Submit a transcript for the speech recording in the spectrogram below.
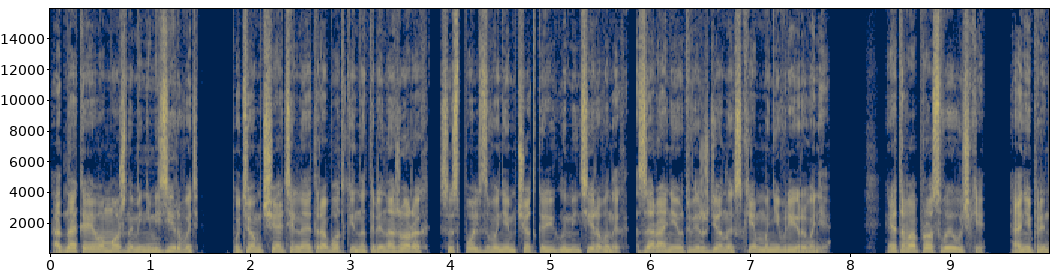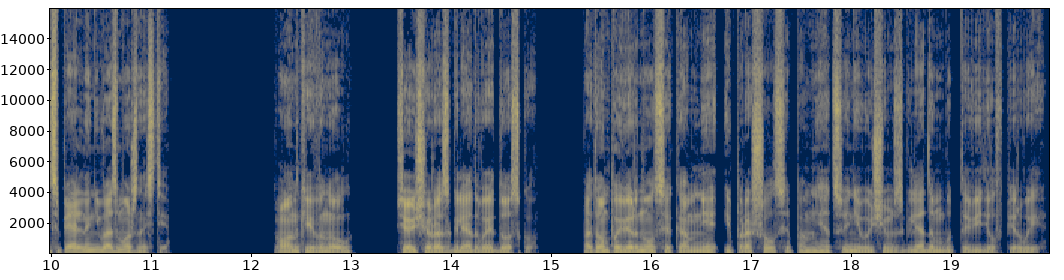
«Однако его можно минимизировать путем тщательной отработки на тренажерах с использованием четко регламентированных, заранее утвержденных схем маневрирования. Это вопрос выучки, а не принципиальной невозможности. Он кивнул, все еще разглядывая доску. Потом повернулся ко мне и прошелся по мне оценивающим взглядом, будто видел впервые.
